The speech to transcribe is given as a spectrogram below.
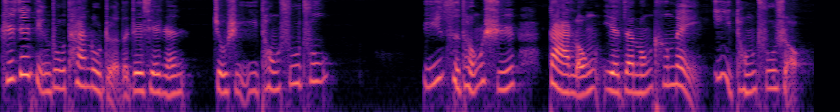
直接顶住探路者的这些人，就是一通输出。与此同时，大龙也在龙坑内一同出手，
